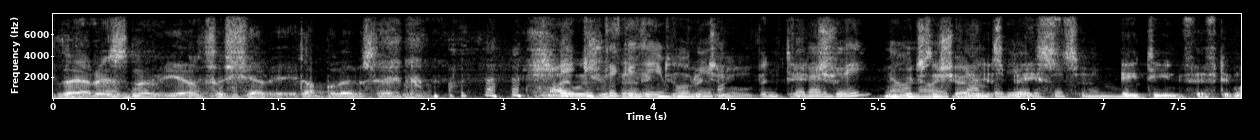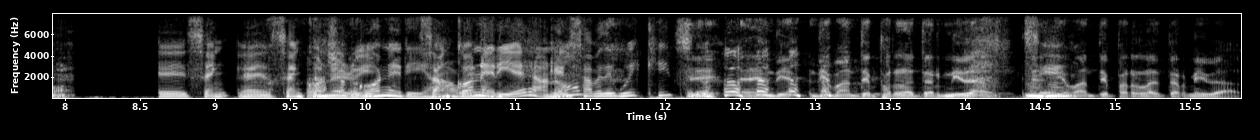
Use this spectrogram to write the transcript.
There is no year for sherry, 007. I was ¿Este que referring to original vintage, which no, the sherry is based. ese mismo. 1851. Eh, Sean, eh, Sean Ah, Connery. Sean ah, Connery bueno. era, Que él ¿no? sabe de whisky, Sí, pero... en Dia- Diamante para la eternidad. Diamante para la eternidad.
